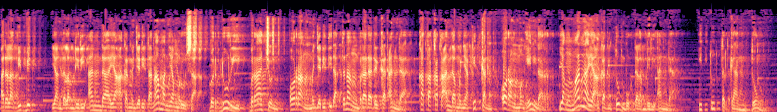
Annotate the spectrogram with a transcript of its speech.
adalah bibit yang dalam diri Anda yang akan menjadi tanaman yang merusak, berduri, beracun, orang menjadi tidak tenang berada di dekat Anda, kata-kata Anda menyakitkan, orang menghindar, yang mana yang akan tumbuh dalam diri Anda? Itu tergantung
